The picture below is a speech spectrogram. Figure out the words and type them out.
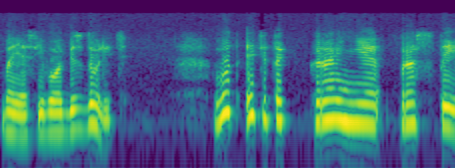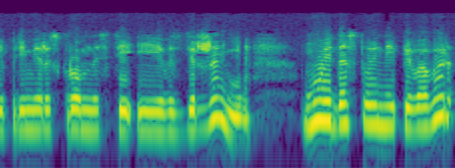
боясь его обездолить. Вот эти-то крайне простые примеры скромности и воздержания мой достойный пивовар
